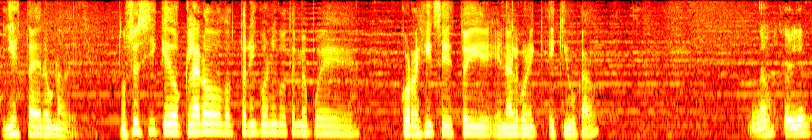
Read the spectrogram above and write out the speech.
Y esta era una de ellas. No sé si quedó claro, doctor Icónico, usted me puede corregir si estoy en algo equivocado. No, está bien.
